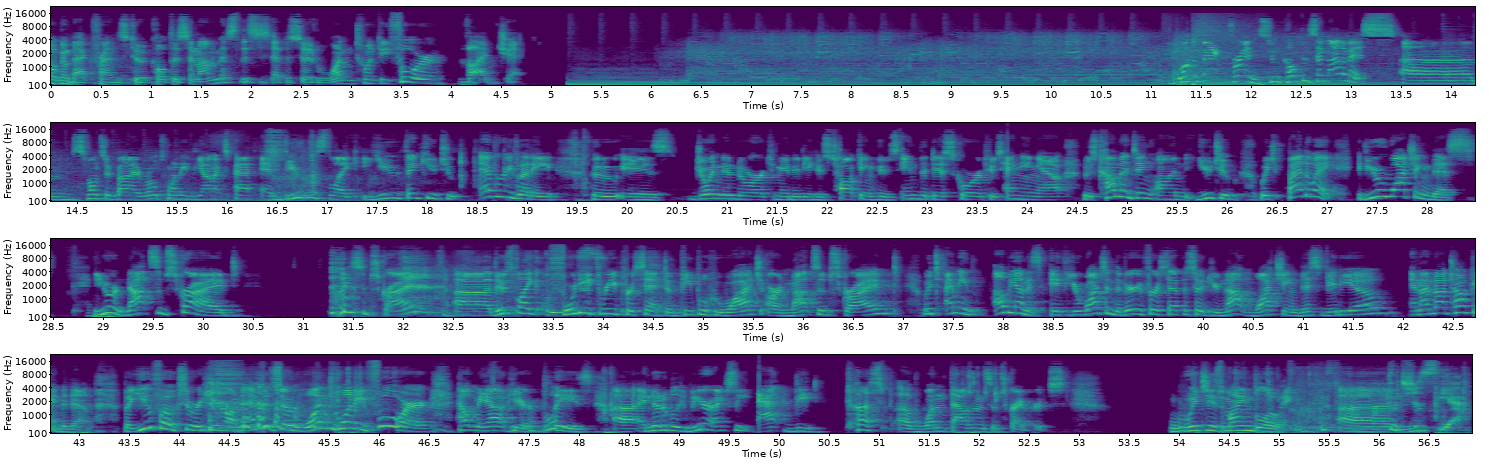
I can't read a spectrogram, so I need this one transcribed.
Welcome back, friends, to Occultist Anonymous. This is episode 124 Vibe Check. Welcome back, friends, to Occultist Anonymous, um, sponsored by Roll20, the Onyx Path, and viewers like you. Thank you to everybody who is joined into our community, who's talking, who's in the Discord, who's hanging out, who's commenting on YouTube. Which, by the way, if you're watching this, you are not subscribed, please subscribe. Uh, there's like 43% of people who watch are not subscribed, which I mean, I'll be honest, if you're watching the very first episode, you're not watching this video. And I'm not talking to them. But you folks who are here on episode 124, help me out here, please. Uh, and notably, we are actually at the cusp of 1,000 subscribers, which is mind blowing. Um, Which is yeah.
